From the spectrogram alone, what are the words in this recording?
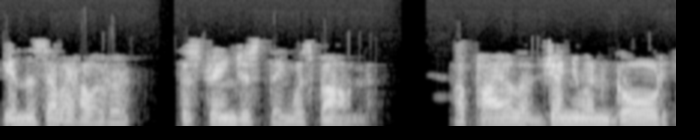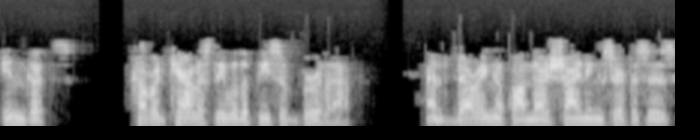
In the cellar, however, the strangest thing was found. A pile of genuine gold ingots covered carelessly with a piece of burlap, and bearing upon their shining surfaces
